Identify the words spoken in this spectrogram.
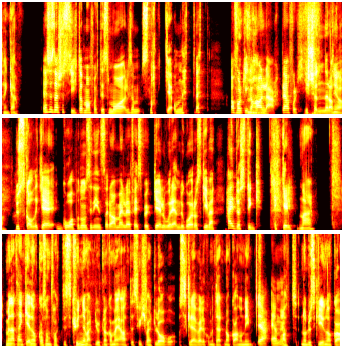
tenker jeg. Jeg syns det er så sykt at man faktisk må liksom, snakke om nettvett. At folk ikke har lært det, at folk ikke skjønner at Ja. du skal ikke gå på noen sin Instagram eller Facebook eller hvor enn du går og skrive 'Hei, du er stygg. Ekkel'. Nei. Men jeg tenker noe som faktisk kunne vært gjort noe med, at det skulle ikke vært lov å skrive eller kommentere noe anonymt. Ja, enig. At når du skriver noe,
